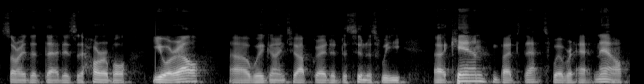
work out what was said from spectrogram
Sorry that that is a horrible URL. Uh, we're going to upgrade it as soon as we uh, can, but that's where we're at now.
